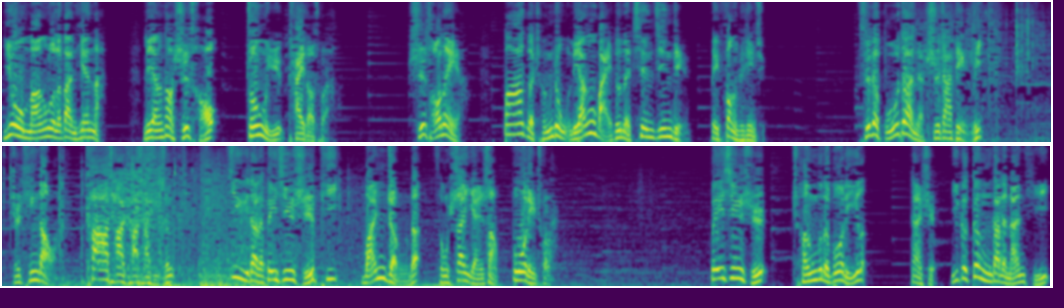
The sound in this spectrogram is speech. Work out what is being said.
又忙碌了半天呐，两道石槽终于开凿出来了。石槽内呀，八个承重两百吨的千斤顶。被放置进去，随着不断的施加鼎力，只听到啊咔嚓咔嚓几声，巨大的背心石坯完整的从山岩上剥离出来。背心石成功的剥离了，但是一个更大的难题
